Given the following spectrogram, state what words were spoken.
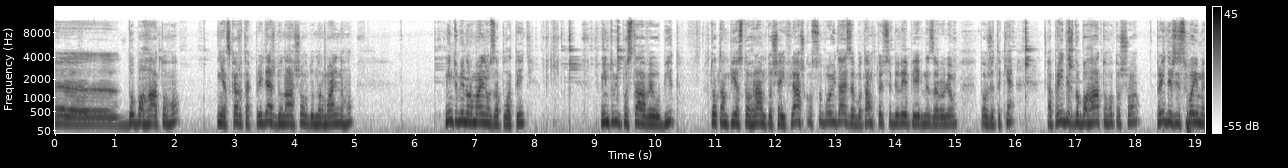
е- до багатого. Ні, скажу так, прийдеш до нашого, до нормального. Він тобі нормально заплатить. Він тобі поставить обід. Хто там п'є 100 грам, то ще й фляжку з собою дасть, або там хтось собі вип'є, як не за рулем, то вже таке. А прийдеш до багатого, то що? прийдеш зі своїми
